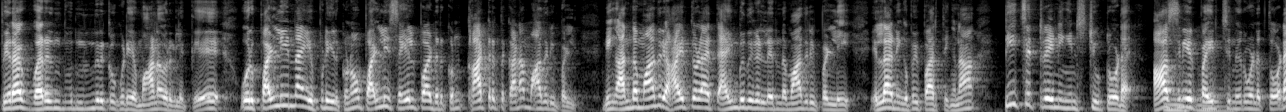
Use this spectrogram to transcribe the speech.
பெற வந்திருக்கக்கூடிய மாணவர்களுக்கு ஒரு பள்ளின்னா எப்படி இருக்கணும்? பள்ளி செயல்பாடு இருக்கணும் காட்டுறதுக்கான மாதிரி பள்ளி நீங்க அந்த மாதிரி ஆயிரத்தி தொள்ளாயிரத்தி ஐம்பதுகளில் இருந்த மாதிரி பள்ளி எல்லாம் நீங்க போய் பார்த்தீங்கன்னா டீச்சர் ட்ரைனிங் இன்ஸ்டியூட்டோட ஆசிரியர் பயிற்சி நிறுவனத்தோட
